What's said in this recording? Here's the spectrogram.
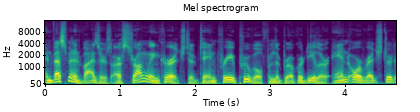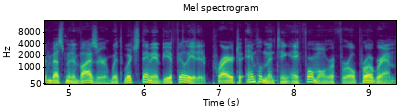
Investment advisors are strongly encouraged to obtain pre-approval from the broker dealer and or registered investment advisor with which they may be affiliated prior to implementing a formal referral program.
